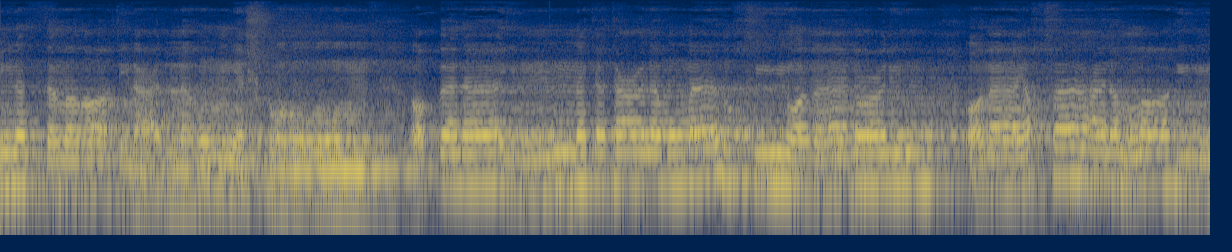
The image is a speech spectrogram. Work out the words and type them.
من الثمرات لعلهم يشكرون. ربنا إنك تعلم ما نخفي وما نعلن وما يخفى على الله من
